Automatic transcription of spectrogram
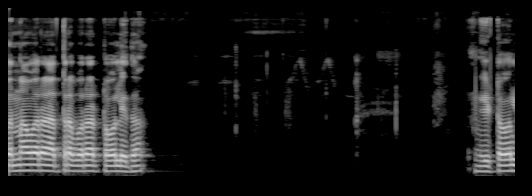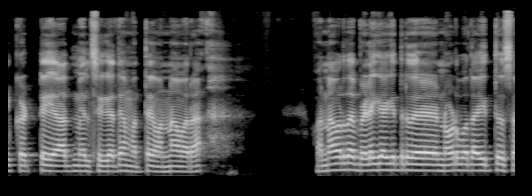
ಒನ್ ಅವರ್ ಹತ್ರ ಬರೋ ಟೋಲ್ ಇದು. ಈ ಟೋಲ್ ಕಟ್ಟಿ ಆದಮೇಲೆ ಸಿಗೋದೆ ಮತ್ತೆ ಒನ್ ಅವರ ಒನ್ ಅವರ್ದ ಬೆಳಗ್ಗೆ ಆಗಿದ್ರೆ ನೋಡ್ಬೋದಾಗಿತ್ತು ಸೊ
